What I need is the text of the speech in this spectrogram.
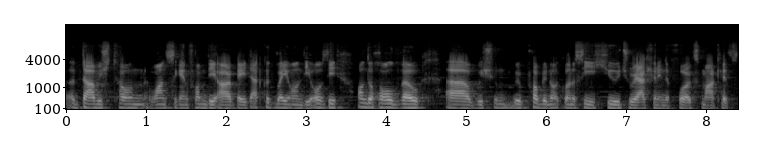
a dovish tone once again from the RBA. That could weigh on the Aussie. On the whole, though, uh, we should we're probably not going to see a huge reaction in the forex markets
